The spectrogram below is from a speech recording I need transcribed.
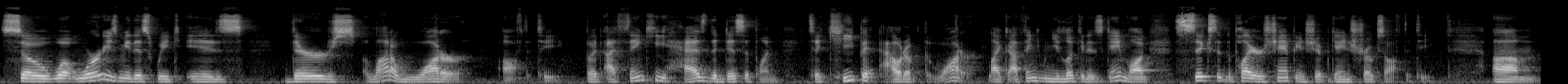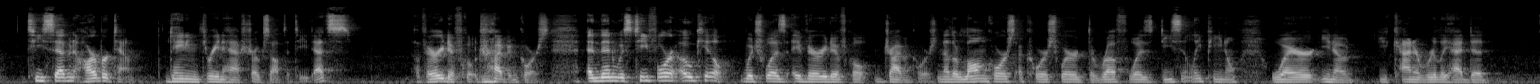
So what worries me this week is there's a lot of water off the tee, but I think he has the discipline to keep it out of the water. Like I think when you look at his game log, six at the Players Championship gained strokes off the tee. Um, T7 at Harbour Town gaining three and a half strokes off the tee. That's a very difficult driving course. And then was T4 at Oak Hill, which was a very difficult driving course. Another long course, a course where the rough was decently penal, where, you know, you kind of really had to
